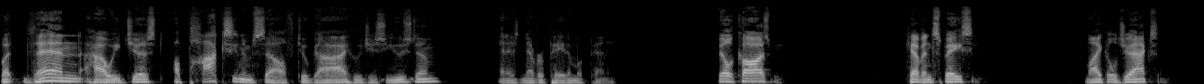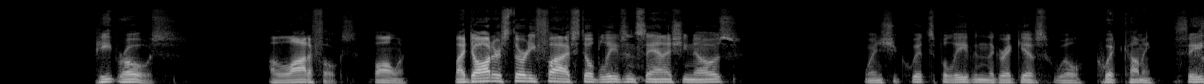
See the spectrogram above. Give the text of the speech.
But then how he just epoxied himself to a guy who just used him and has never paid him a penny. Bill Cosby. Kevin Spacey, Michael Jackson, Pete Rose, a lot of folks fallen. My daughter's 35, still believes in Santa. She knows when she quits believing the great gifts will quit coming. See?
